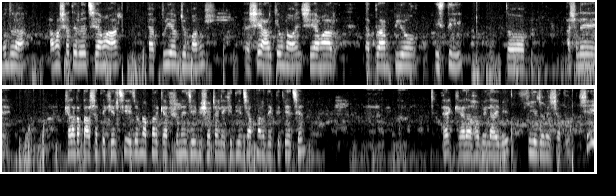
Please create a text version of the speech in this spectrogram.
বন্ধুরা আমার সাথে রয়েছে আমার প্রিয় একজন মানুষ। সে আর কেউ নয়, সে আমার প্রাণ প্রিয় স্ত্রী। তো আসলে খেলাটা তার সাথে খেলছি। এই জন্য আপনার ক্যাপশনে যে বিষয়টা লিখে দিয়েছে আপনারা দেখতে পেয়েছেন। খেলা হবে লাইভে প্রিয়জনের সাথে। সেই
